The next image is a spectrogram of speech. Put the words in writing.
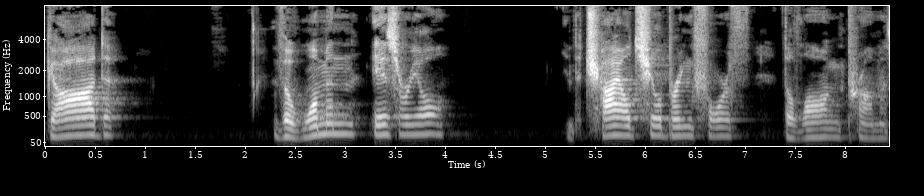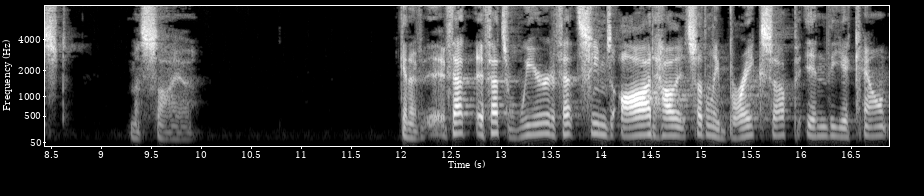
God, the woman Israel, and the child she'll bring forth, the long promised Messiah. Again, if, if, that, if that's weird, if that seems odd how it suddenly breaks up in the account,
